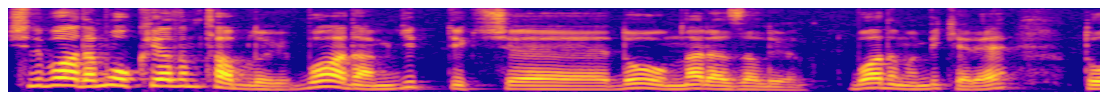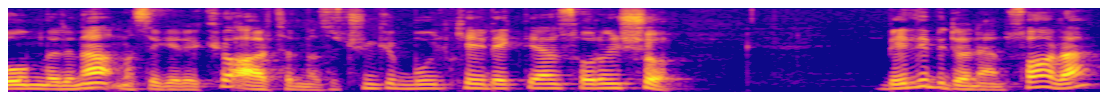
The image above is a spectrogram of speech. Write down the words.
Şimdi bu adamı okuyalım tabloyu. Bu adam gittikçe doğumlar azalıyor. Bu adamın bir kere doğumları ne yapması gerekiyor? Artırması. Çünkü bu ülkeyi bekleyen sorun şu. Belli bir dönem sonra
